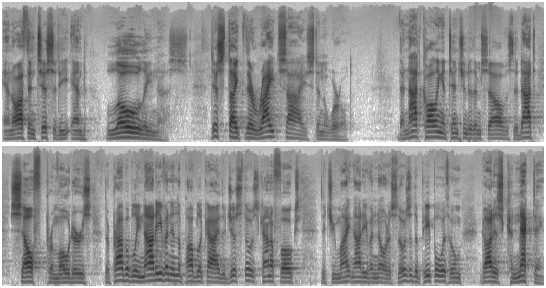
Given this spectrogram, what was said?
and authenticity and lowliness. Just like they're right sized in the world. They're not calling attention to themselves, they're not self promoters, they're probably not even in the public eye. They're just those kind of folks that you might not even notice. Those are the people with whom God is connecting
